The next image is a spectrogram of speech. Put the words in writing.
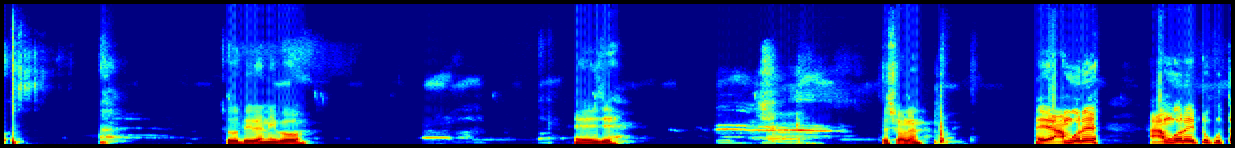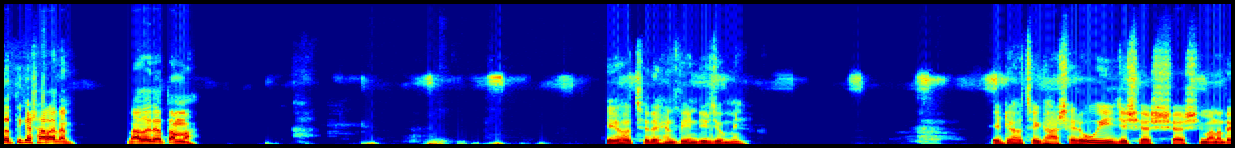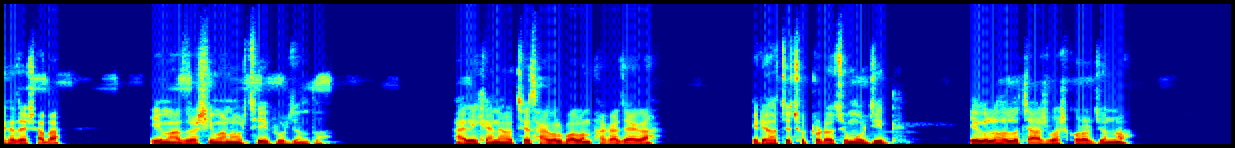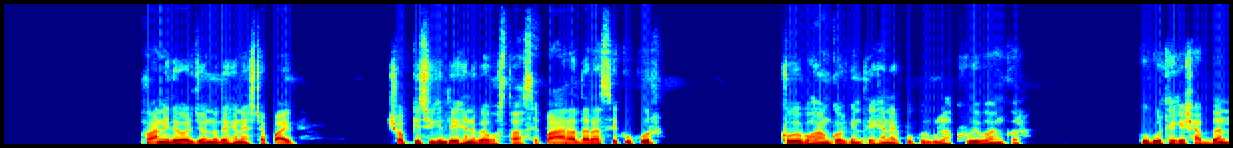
সৌদিরা নিব। এই যে। চলেন। এই আম করে আম করে একটু কুত্তার থেকে সারা দেন। না যাই যেতাম না। এ হচ্ছে দেখেন ভেন্ডির জমিন। এটা হচ্ছে ঘাসের, ওই যে শেষ শেষ সীমানা দেখা যায় সাদা। এই মাজরা সীমানা হচ্ছে এই পর্যন্ত। আর এখানে হচ্ছে ছাগল পালন থাকার জায়গা। এটা হচ্ছে ছোট্টটা হচ্ছে মসজিদ। এগুলো হলো চাষবাস করার জন্য। পানি দেওয়ার জন্য দেখেন এক্সট্রা পাইপ সবকিছু কিন্তু এখানে ব্যবস্থা আছে। পাহারাদার আছে কুকুর। খুবই ভয়ঙ্কর কিন্তু এখানের কুকুরগুলা, খুবই ভয়ঙ্কর। কুকুর থেকে সাবধান।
